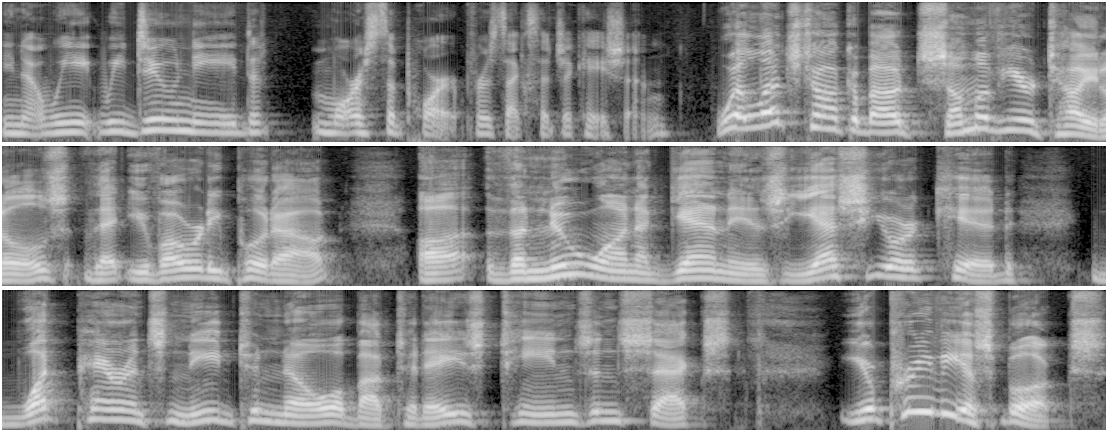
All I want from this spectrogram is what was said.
You know, we, we do need more support for sex education. Well, let's talk about some of your titles that you've already put out. Uh, the new one, again, is Yes, Your Kid What Parents Need to Know About Today's Teens and Sex. Your previous books,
